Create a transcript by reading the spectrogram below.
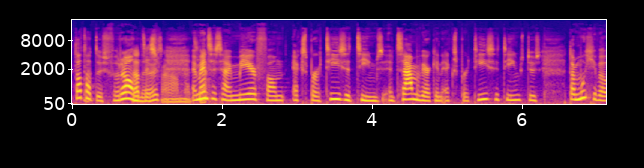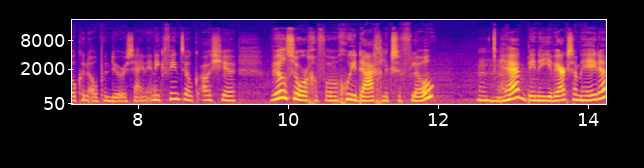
dat dat dus verandert. Dat is veranderd, en mensen zijn meer van expertise teams, het samenwerken in expertise teams. Dus daar moet je wel ook een open deur zijn. En ik vind ook als je wil zorgen voor een goede dagelijkse flow, Hè, binnen je werkzaamheden.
